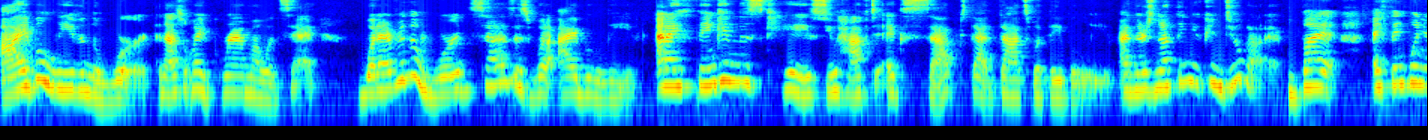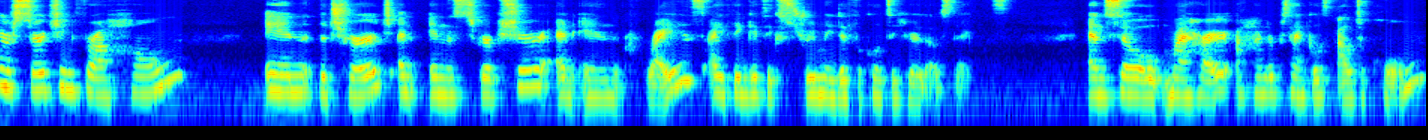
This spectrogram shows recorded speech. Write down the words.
I believe in the word. And that's what my grandma would say. Whatever the word says is what I believe. And I think in this case, you have to accept that that's what they believe. And there's nothing you can do about it. But I think when you're searching for a home, in the church and in the scripture and in Christ, I think it's extremely difficult to hear those things. And so my heart 100% goes out to Colton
